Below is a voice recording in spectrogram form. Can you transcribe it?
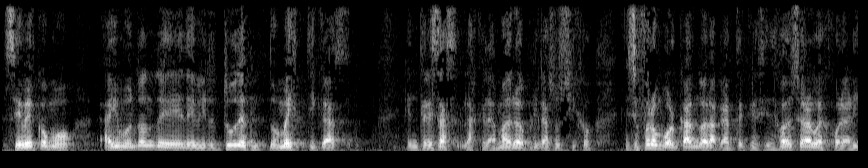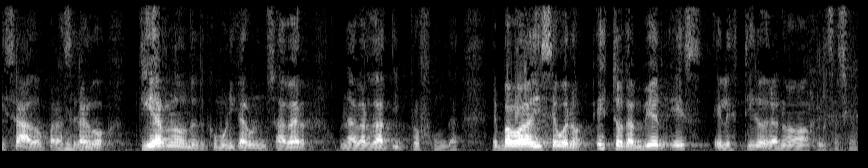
se ve como hay un montón de, de virtudes domésticas entre esas las que la madre aplica a sus hijos, que se fueron volcando a la catequesis. Dejó de ser algo escolarizado para ser algo tierno, donde te comunican un saber, una verdad y profunda. El Papa ahora dice, bueno, esto también es el estilo de la nueva evangelización.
